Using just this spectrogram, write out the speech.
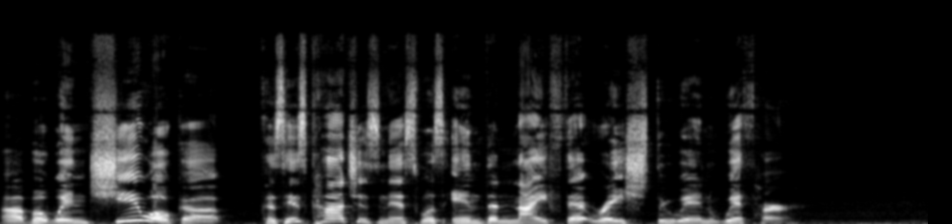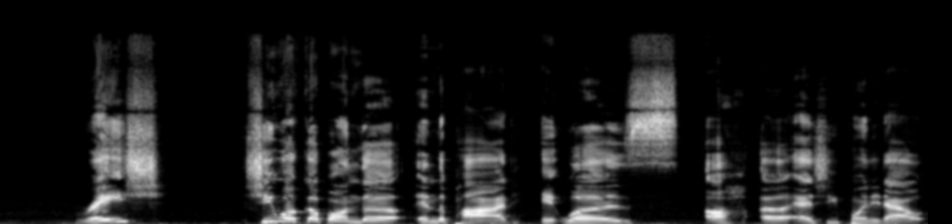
Uh, but when she woke up, because his consciousness was in the knife that Raych threw in with her. Raych, she woke up on the in the pod. It was, uh, uh as you pointed out,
